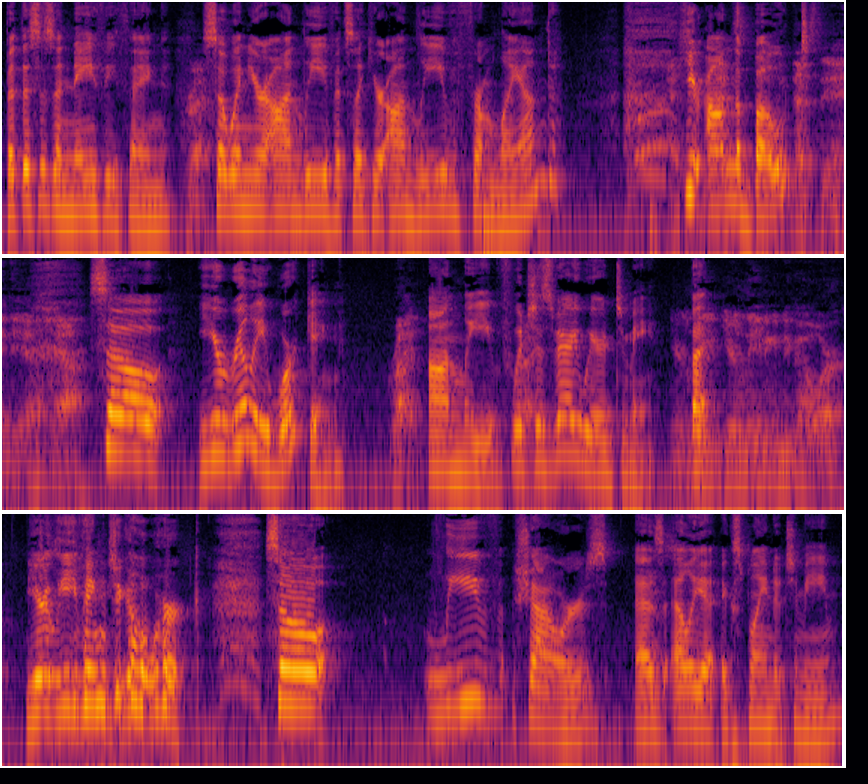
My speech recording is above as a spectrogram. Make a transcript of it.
but this is a Navy thing. Correct. So when you're on leave, it's like you're on leave from land. You're on the boat? That's the idea. Yeah. So you're really working Right. on leave, which Right. is very weird to me. You're but lea- you're leaving to go work. you're leaving to go work. So, leave showers, as Yes. Elliot explained it to me,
